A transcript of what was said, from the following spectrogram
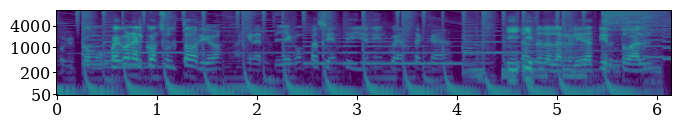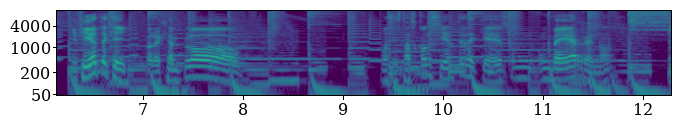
porque como juego en el consultorio, imagínate, llega un paciente y yo ni en cuenta acá, Y, y, dándole la realidad virtual. y fíjate que, por ejemplo, pues estás consciente de que es un, un VR, ¿no? Y,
